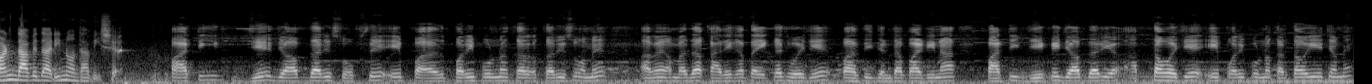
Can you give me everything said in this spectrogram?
પણ દાવેદારી નોંધાવી છે. પાર્ટી જે જવાબદારી સોંપશે એ પરિપૂર્ણ કર- કરીશું અમે. અમે અમે બધા કાર્યકર્તા એક જ હોય છે ભારતીય જનતા પાર્ટીના. પાર્ટી જે કંઈ જવાબદારી આપતા હોય છે એ પરિપૂર્ણ કરતા હોઈએ છીએ અમે.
